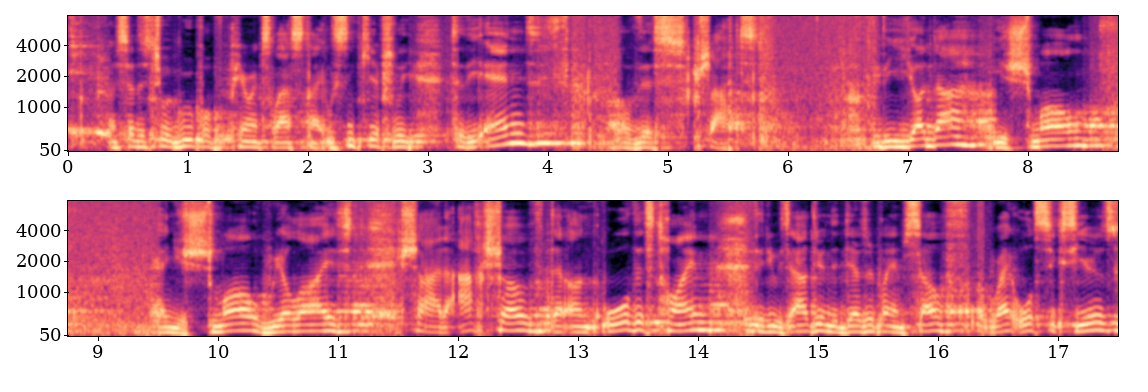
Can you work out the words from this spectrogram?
I said this to a group of parents last night. Listen carefully to the end of this shot. The Yoda Yishmael and Yishmael realized Shad Achshav that on all this time that he was out there in the desert by himself, right, all 6 years,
